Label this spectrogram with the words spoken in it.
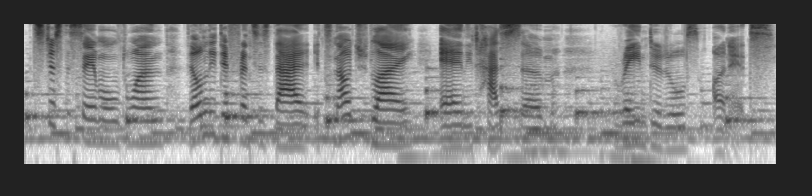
it's just the same old one. The only difference is that it's now July and it has some rain doodles on it.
